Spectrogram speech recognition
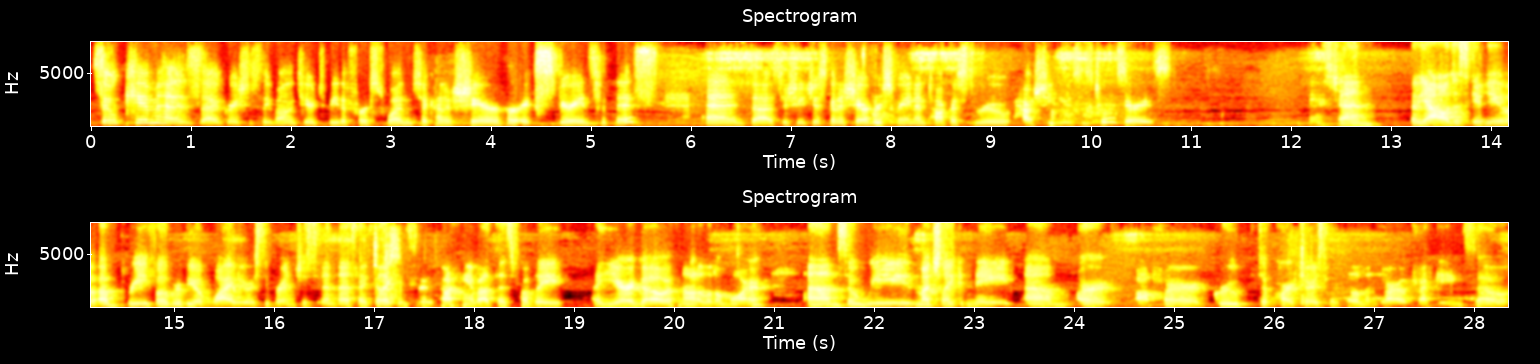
So Kim has uh, graciously volunteered to be the first one to kind of share her experience with this. And uh, so she's just going to share her screen and talk us through how she uses Tour Series. Thanks, Jen. So yeah, I'll just give you a brief overview of why we were super interested in this. I feel like we started talking about this probably a year ago, if not a little more. Um, so we, much like Nate, um, are offer group departures for Kilimanjaro trekking. So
